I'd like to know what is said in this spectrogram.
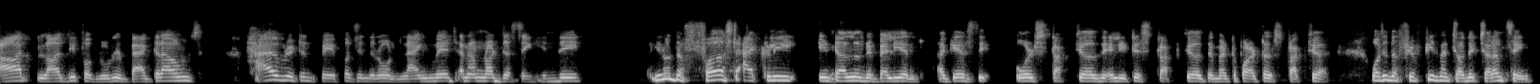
are largely from rural backgrounds, have written papers in their own language, and I'm not just saying Hindi. You know, the first actually internal rebellion against the old structures, the elitist structures, the metropolitan structure, was in the 50s when Chaudhry Charan Singh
